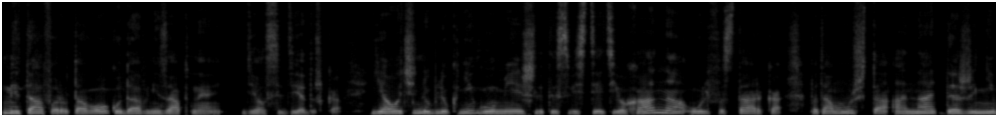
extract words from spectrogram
метафору того, куда внезапно делся дедушка. Я очень люблю книгу «Умеешь ли ты свистеть Йоханна» Ульфа Старка, потому что она даже не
